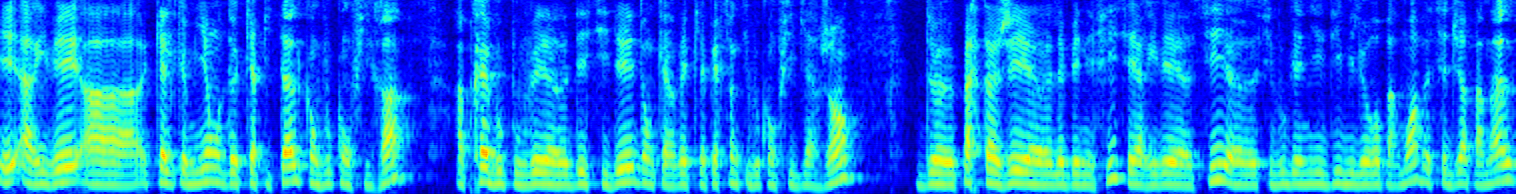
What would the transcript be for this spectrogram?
et arriver à quelques millions de capital qu'on vous confiera. Après vous pouvez euh, décider donc avec les personnes qui vous confient de l'argent de partager euh, les bénéfices et arriver ainsi, si vous gagnez 10 000 euros par mois ben, c'est déjà pas mal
